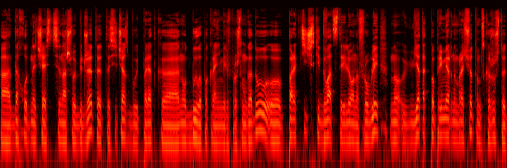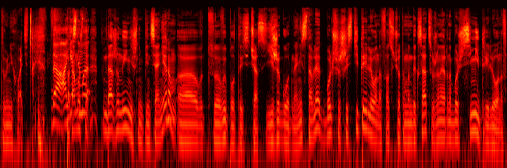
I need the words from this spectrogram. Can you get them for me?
э, доходная часть нашего бюджета, это сейчас будет порядка, ну вот было, по крайней мере, в прошлом году, э, практически 20 триллионов рублей, но я так по примерным расчетам скажу, что этого не хватит. Да, а Потому если что мы... даже нынешним пенсионерам э, вот выплаты сейчас ежегодные, они составляют больше 6 триллионов, а с учетом индексации уже, наверное, больше 7 триллионов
